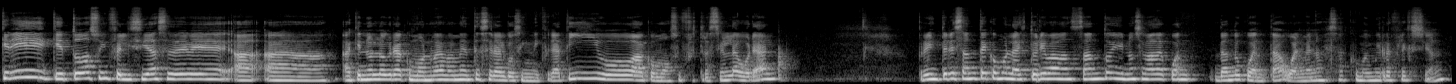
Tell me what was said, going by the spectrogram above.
cree que toda su infelicidad se debe a, que no logra como nuevamente hacer algo significativo, a como su frustración laboral. Pero es interesante cómo la historia va avanzando y uno se va dando cuenta, o al menos esa es como mi reflexión,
